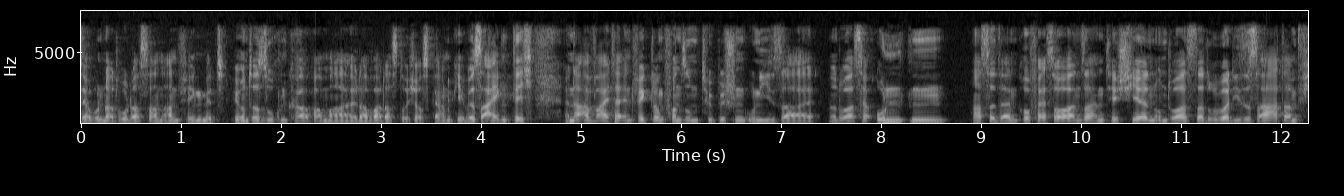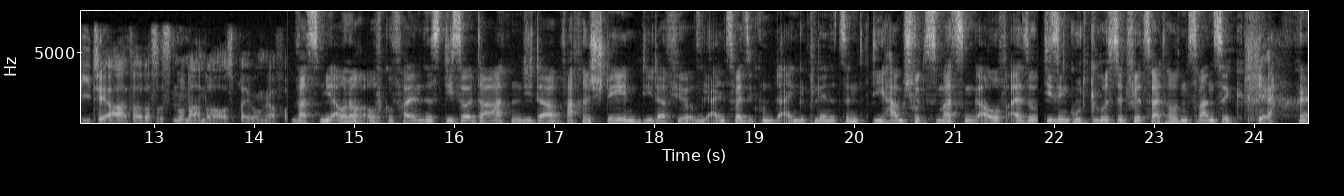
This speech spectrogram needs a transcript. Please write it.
Jahrhundert, wo das dann anfing mit wir untersuchen Körper mal, da war das durchaus gern und gäbe. Ist eigentlich eine Weiterentwicklung von so einem typischen typischen Unisaal. Du hast ja unten hast du deinen Professor an seinem Tischchen und du hast darüber dieses Art Amphitheater. Das ist nur eine andere Ausprägung davon. Was mir auch noch aufgefallen ist, die Soldaten, die da Wache stehen, die dafür irgendwie ein, zwei Sekunden eingeblendet sind, die haben Schutzmasken auf. Also die sind gut gerüstet für 2020. Ja.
